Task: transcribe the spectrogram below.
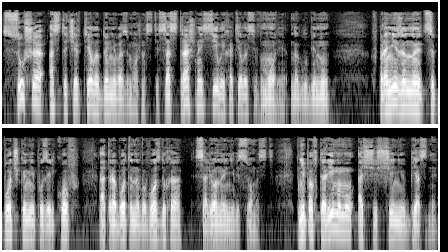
Суша осточертела до невозможности. Со страшной силой хотелось в море, на глубину, в пронизанную цепочками пузырьков отработанного воздуха соленую невесомость, к неповторимому ощущению бездны,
